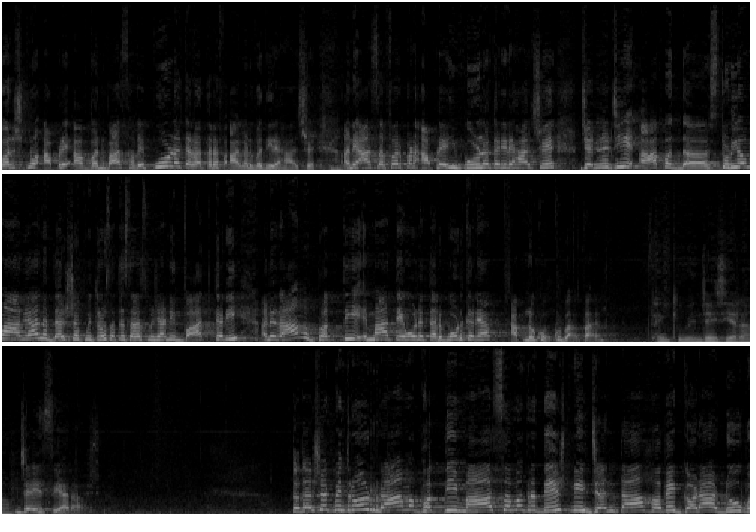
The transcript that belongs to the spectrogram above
વર્ષનો આપણે આ વનવાસ હવે પૂર્ણ કરવા તરફ આગળ વધી રહ્યા છે. અને આ સફર પણ આપણે અહીં પૂર્ણ કરી રહ્યા છે. જનરલજી આપ સ્ટુડિયોમાં આવ્યા અને દર્શક મિત્રો સાથે સરસ મજાની વાત કરી અને રામ ભક્તિમાં તેઓને તરબોળ કર્યા. આપનો ખૂબ ખૂબ આભાર. થેન્ક યુ બેન. જય સિયારામ. જય સિયારામ. તો દર્શક મિત્રો, રામ ભક્તિમાં સમગ્ર દેશની જનતા હવે ગળા ડૂબ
